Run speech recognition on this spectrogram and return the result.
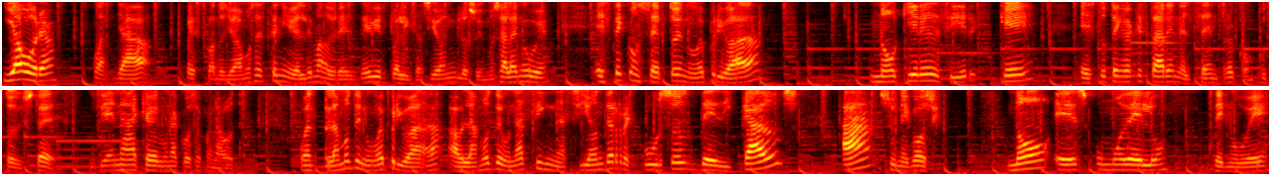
Y ahora, ya, pues cuando llevamos este nivel de madurez de virtualización y lo subimos a la nube, este concepto de nube privada no quiere decir que esto tenga que estar en el centro de cómputo de ustedes. No tiene nada que ver una cosa con la otra. Cuando hablamos de nube privada, hablamos de una asignación de recursos dedicados a su negocio. No es un modelo de nube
